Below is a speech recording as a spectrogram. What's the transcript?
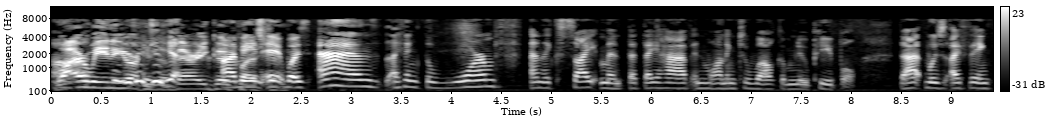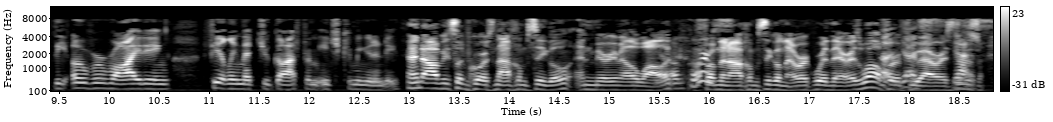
Why are we in New York? Is a Yeah. very good I question. mean, it was, and I think the warmth and excitement that they have in wanting to welcome new people. That was, I think, the overriding feeling that you got from each community. And obviously, of course, Nachum Segal and Miriam L. Wallach Yeah, from the Nachum Segal Network were there as well for Uh, a yes, few hours. yes.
